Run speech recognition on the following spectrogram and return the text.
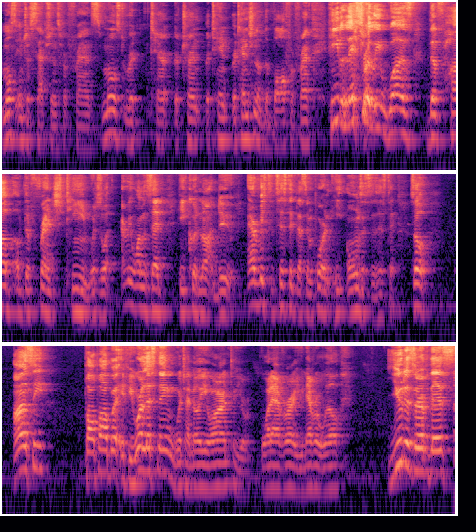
most interceptions for France, most return, return retain, retention of the ball for France. He literally was the hub of the French team, which is what everyone said he could not do. Every statistic that's important, he owns a statistic. So honestly, Paul Pogba, if you were listening, which I know you aren't, you're whatever, you never will. You deserve this.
